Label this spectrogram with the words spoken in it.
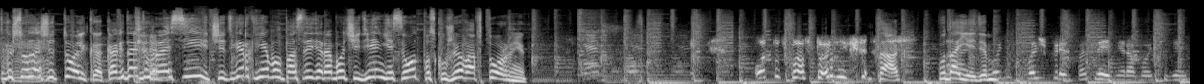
Так что значит только? Когда это в России четверг не был последний рабочий день, если отпуск уже во вторник? Отпуск во вторник. Так, куда едем? Сегодня больше предпоследний рабочий день.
